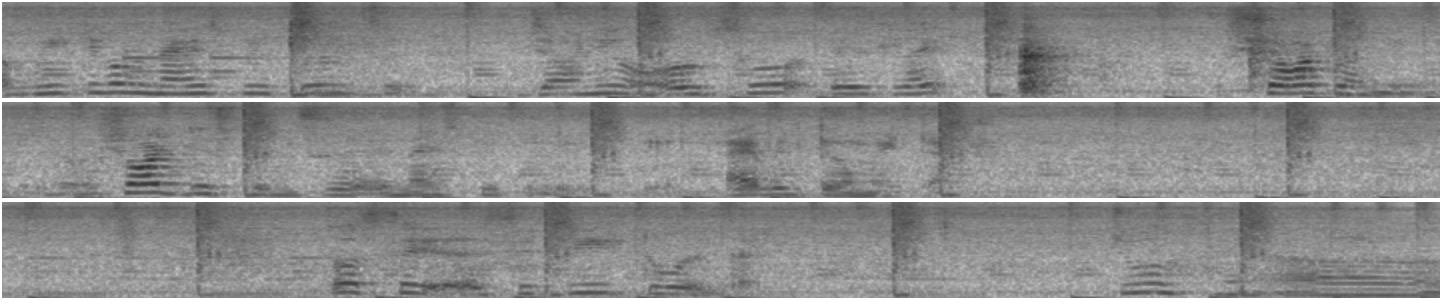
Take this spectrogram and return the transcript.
a meeting of nice people's journey also is like short only, short distance. Uh, nice people, I will term it that. So Siti told that to uh,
